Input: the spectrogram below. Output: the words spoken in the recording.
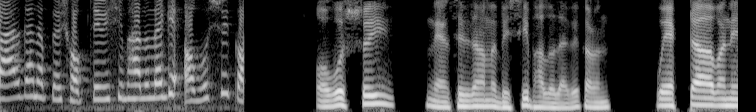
কার গান আপনার সবচেয়ে বেশি ভালো লাগে, অবশ্যই অবশ্যই ন্যান্সির গান আমার বেশি ভালো লাগে, কারণ ও একটা মানে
